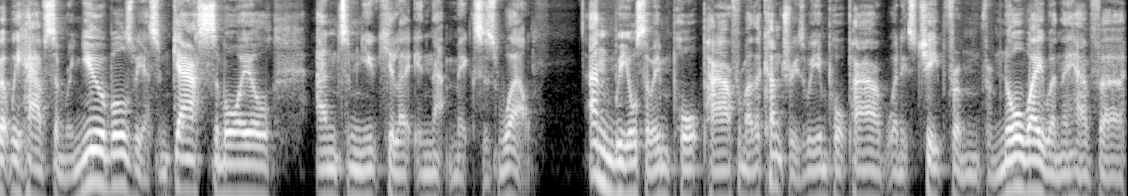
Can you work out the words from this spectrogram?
but we have some renewables, we have some gas, some oil, and some nuclear in that mix as well. And we also import power from other countries. We import power when it's cheap from, from Norway when they have uh,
